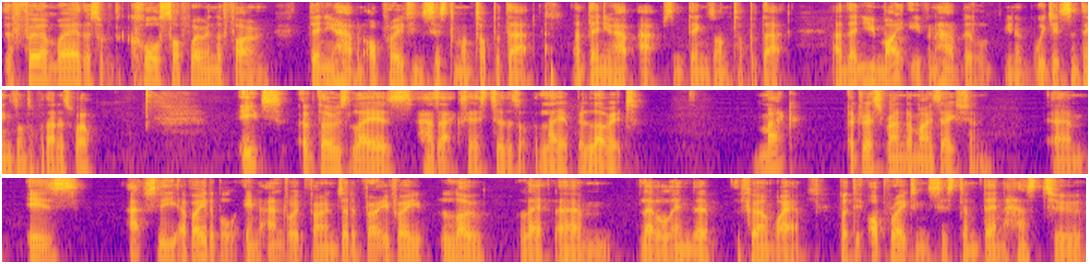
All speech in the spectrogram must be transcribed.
the firmware, the sort of the core software in the phone. Then you have an operating system on top of that, and then you have apps and things on top of that, and then you might even have little you know widgets and things on top of that as well. Each of those layers has access to the sort of layer below it. MAC address randomization um, is actually available in Android phones at a very very low le- um, level in the, the, firmware, but the operating system then has to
